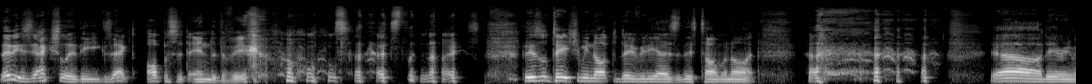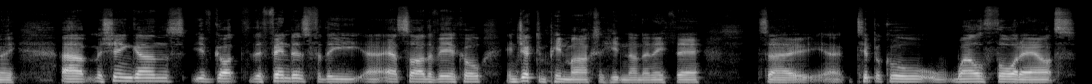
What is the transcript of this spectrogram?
That is actually the exact opposite end of the vehicle. so that's the nose. This will teach me not to do videos at this time of night. oh, dearie me. Uh, machine guns, you've got the fenders for the uh, outside of the vehicle. Injecting pin marks are hidden underneath there. So, typical, well thought out,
